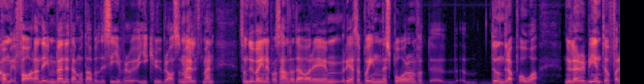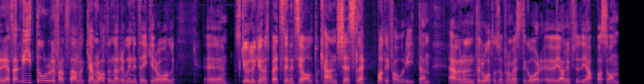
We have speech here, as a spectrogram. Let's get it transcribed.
Kom farande invändigt där mot Double Deceiver och gick hur bra som helst. Men som du var inne på Sandra, där var det mm, resa på innerspår och han fått eh, dundra på. Nu lär det bli en tuffare resa. Lite orolig för att stallkamraten där, The Winner Take It All, eh, skulle kunna spetsa initialt och kanske släppa till favoriten. Även om det inte låter så från Västergård. Eh, jag lyfte Diapason,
